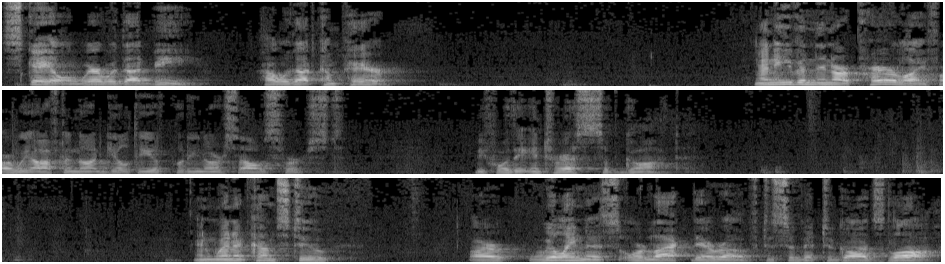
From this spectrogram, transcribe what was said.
scale, where would that be? How would that compare? And even in our prayer life, are we often not guilty of putting ourselves first before the interests of God? And when it comes to our willingness or lack thereof to submit to God's law,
